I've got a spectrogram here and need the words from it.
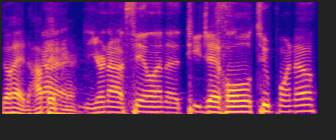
go ahead, hop in here. You're not feeling a TJ Hole 2.0?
